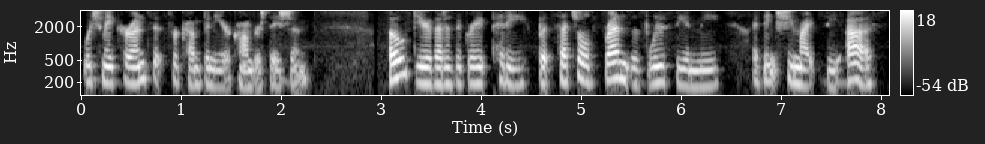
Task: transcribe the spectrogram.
which make her unfit for company or conversation. Oh dear, that is a great pity, but such old friends as Lucy and me, I think she might see us,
